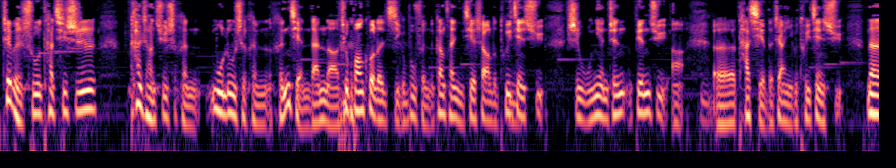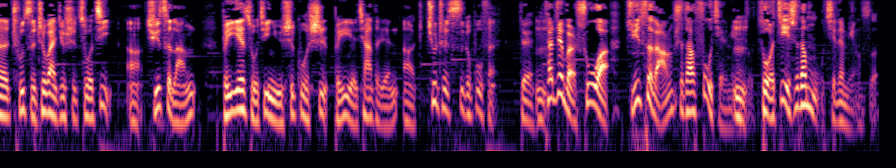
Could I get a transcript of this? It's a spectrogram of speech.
这本书它其实看上去是很目录是很很简单的啊，就包括了几个部分。刚才你介绍了推荐序是吴念真编剧啊，呃，他写的这样一个推荐序。那除此之外就是左纪啊，菊次郎、北野左纪女士过世、北野家的人啊，就这四个部分。对嗯他这本书啊，菊次郎是他父亲的名字，左纪是他母亲的名字。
